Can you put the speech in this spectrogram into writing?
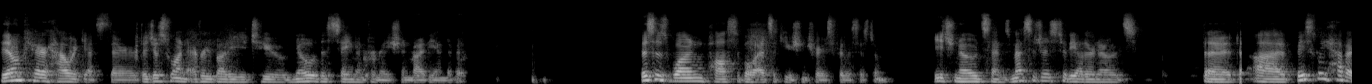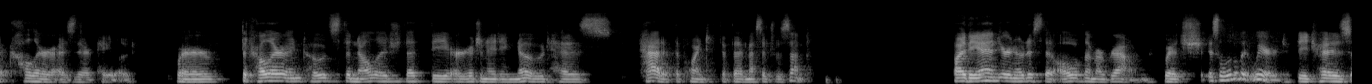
They don't care how it gets there. They just want everybody to know the same information by the end of it. This is one possible execution trace for the system. Each node sends messages to the other nodes that uh, basically have a color as their payload, where the color encodes the knowledge that the originating node has had at the point that the message was sent. By the end, you'll notice that all of them are brown, which is a little bit weird because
